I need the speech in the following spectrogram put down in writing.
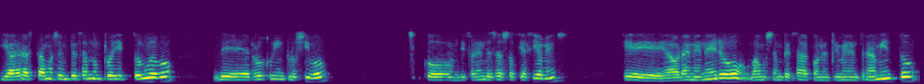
y ahora estamos empezando un proyecto nuevo de rugby inclusivo con diferentes asociaciones que ahora en enero vamos a empezar con el primer entrenamiento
